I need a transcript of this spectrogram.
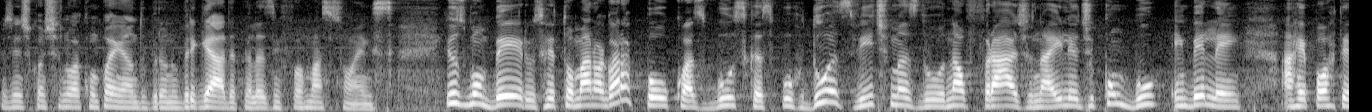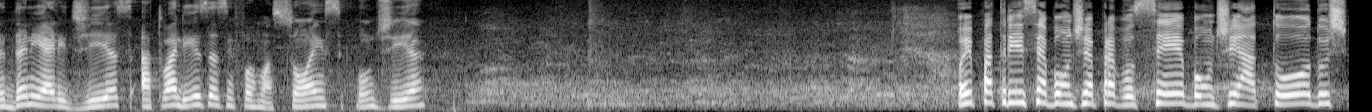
A gente continua acompanhando, Bruno. Obrigada pelas informações. E os bombeiros retomaram agora há pouco as buscas por duas vítimas do naufrágio na ilha de Combu, em Belém. A repórter Daniele Dias atualiza as informações. Bom dia. Oi, Patrícia, bom dia para você, bom dia a todos.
